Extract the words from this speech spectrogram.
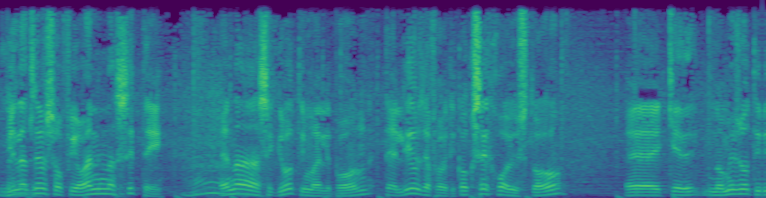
Ναι, Villagers of Ioannina City. Ένα συγκρότημα λοιπόν τελείως διαφορετικό, ξεχωριστό ε, και νομίζω ότι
